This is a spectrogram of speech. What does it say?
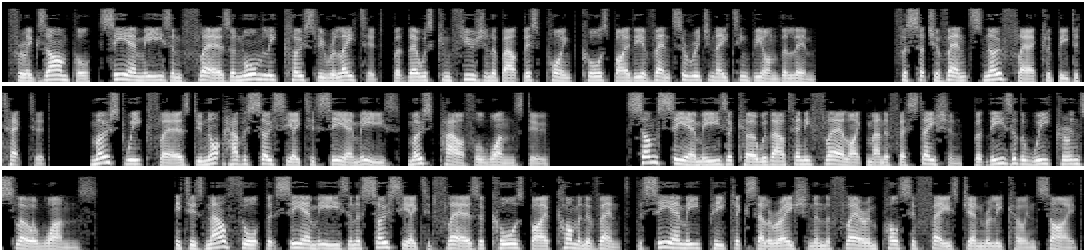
For example, CMEs and flares are normally closely related, but there was confusion about this point caused by the events originating beyond the limb. For such events no flare could be detected. Most weak flares do not have associated CMEs, most powerful ones do. Some CMEs occur without any flare-like manifestation, but these are the weaker and slower ones. It is now thought that CMEs and associated flares are caused by a common event the CME peak acceleration and the flare impulsive phase generally coincide.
